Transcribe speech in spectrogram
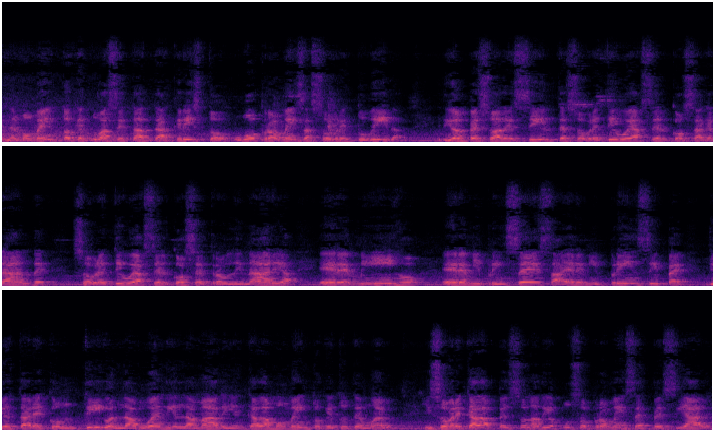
En el momento que tú aceptaste a Cristo, hubo promesas sobre tu vida. Dios empezó a decirte, sobre ti voy a hacer cosas grandes, sobre ti voy a hacer cosas extraordinarias. Eres mi hijo, eres mi princesa, eres mi príncipe. Yo estaré contigo en la buena y en la mala y en cada momento que tú te mueves. Y sobre cada persona Dios puso promesas especiales,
